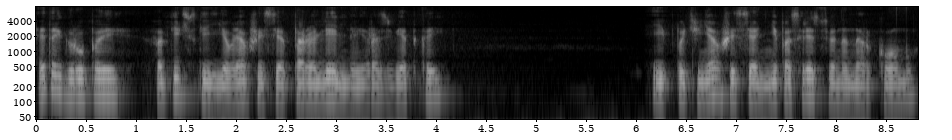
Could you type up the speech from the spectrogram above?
Этой группой, фактически являвшейся параллельной разведкой, и подчинявшийся непосредственно наркому,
